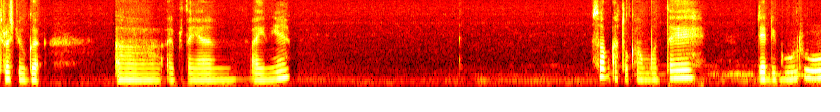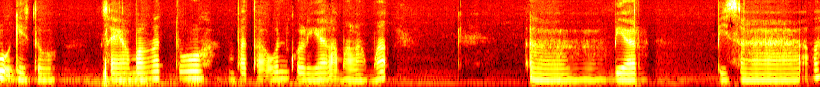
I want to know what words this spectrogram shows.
Terus juga uh, ada pertanyaan lainnya? Sok atau kamu teh jadi guru gitu. Sayang banget tuh empat tahun kuliah lama-lama. Uh, biar bisa apa?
